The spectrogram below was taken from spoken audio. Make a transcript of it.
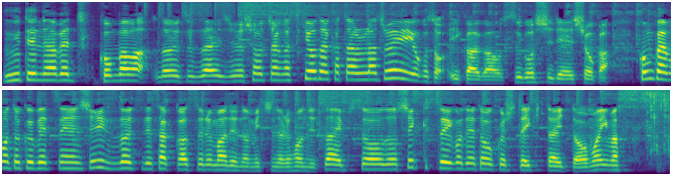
グーテンナーベント、こんばんは。ドイツ在住、翔ちゃんが好きを題語るラジオへようこそ。いかがお過ごしでしょうか今回も特別編シリーズドイツでサッカーするまでの道のり本日はエピソード6ということでトークしていきたいと思います。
